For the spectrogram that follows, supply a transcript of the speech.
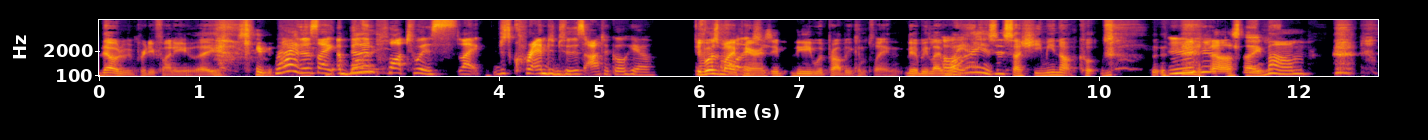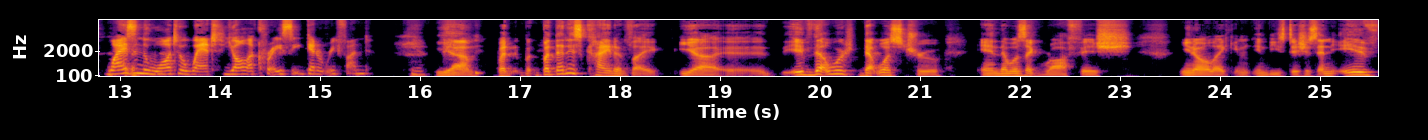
that would have been pretty funny like right? There's like a billion plot twists, like just crammed into this article here. if it was my Quality. parents they, they would probably complain they'd be like Oh, why yeah. is this sashimi not cooked Mhm. and i was like mom Why isn't the water wet? Y'all are crazy. Get a refund. yeah but, but but that is kind of like yeah uh, if that were that was true and that was like raw fish you know like in, in these dishes and if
